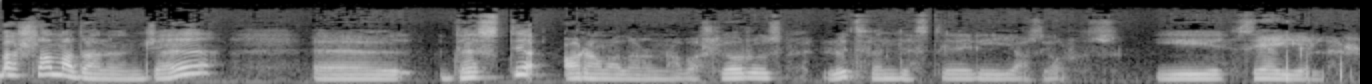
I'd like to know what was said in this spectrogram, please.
başlamadan önce e, deste aramalarına başlıyoruz. Lütfen desteleri yazıyoruz. İyi seyirler.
